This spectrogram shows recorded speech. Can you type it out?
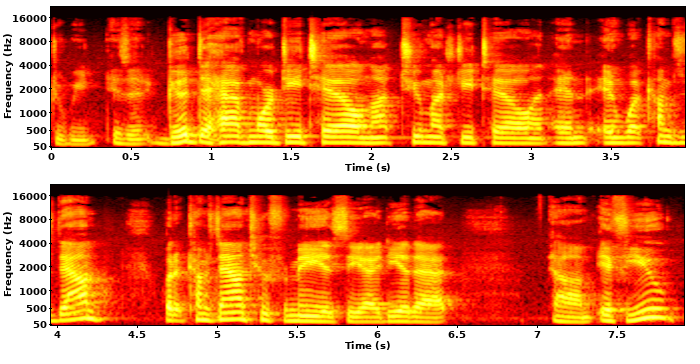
do we is it good to have more detail, not too much detail? And and, and what comes down what it comes down to for me is the idea that um, if you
